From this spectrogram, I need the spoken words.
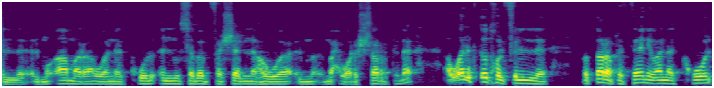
المؤامرة وأنك تقول إنه سبب فشلنا هو محور الشر كذا أو أنك تدخل في في الطرف الثاني وانك تقول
